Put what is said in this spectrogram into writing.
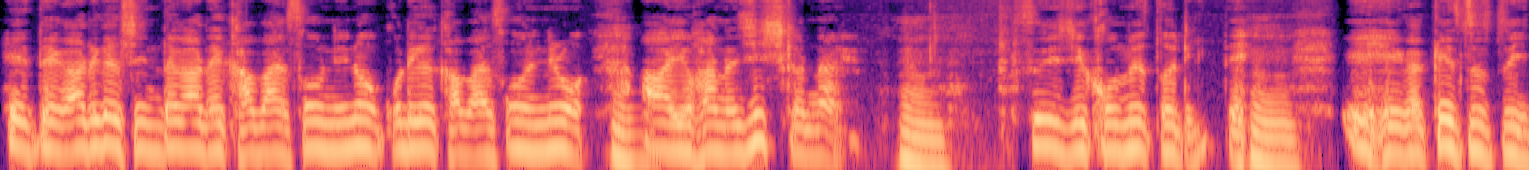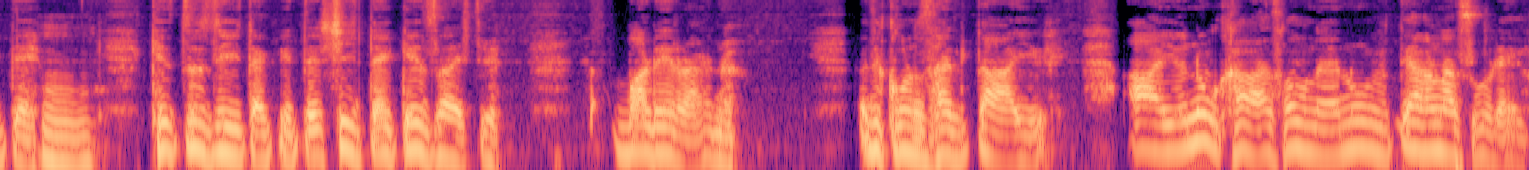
兵隊があれが死んだがあれかわいそうにの、これがかわいそうにの、ああいう話しかない。うん。数字米取りって、うん。衛兵がケツついて、うん。ケツついたけて身体検査して、バレらやな。で、殺された、ああいう。ああいうのもかわいそうなのって話すぐらいよ。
